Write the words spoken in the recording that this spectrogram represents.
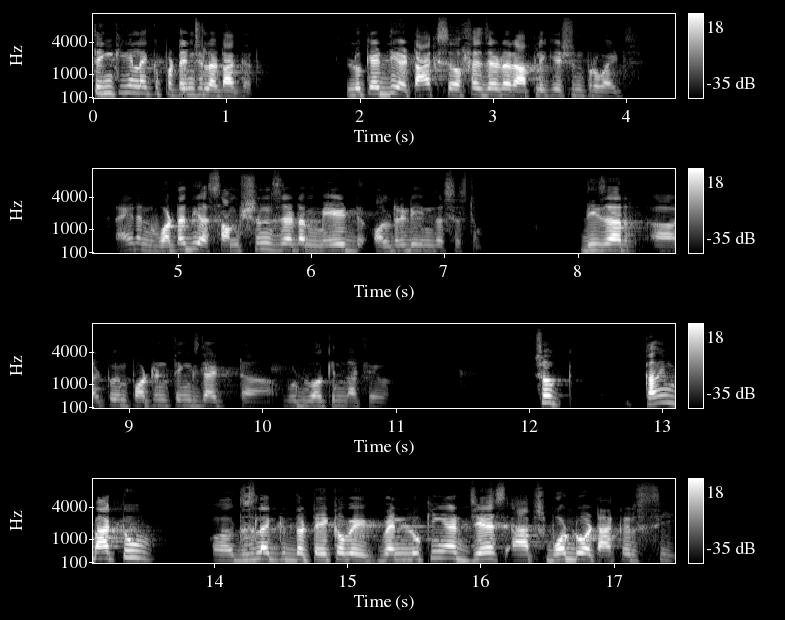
thinking like a potential attacker, look at the attack surface that your application provides, right? And what are the assumptions that are made already in the system? These are uh, two important things that uh, would work in that favor. So coming back to uh, this is like the takeaway when looking at JS apps, what do attackers see?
